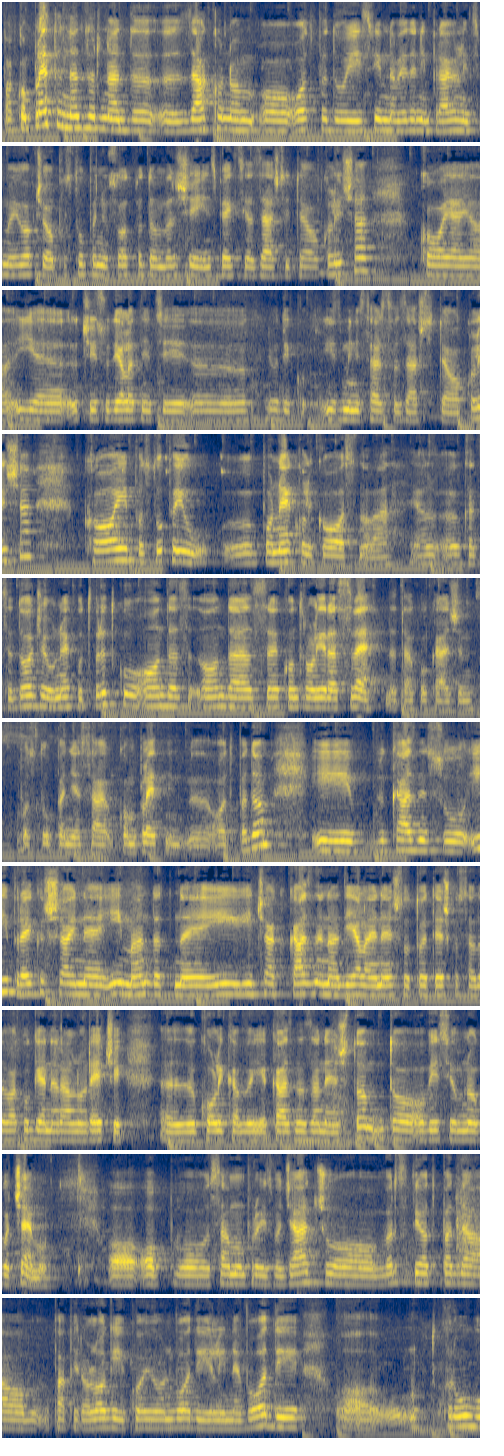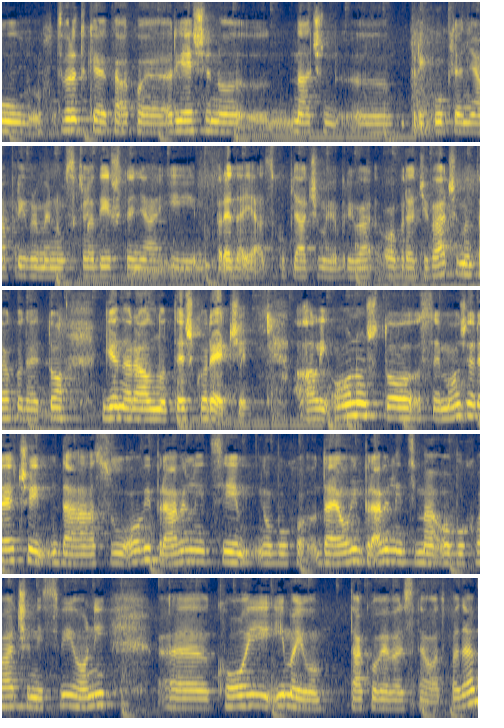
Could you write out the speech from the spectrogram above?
Pa kompletan nadzor nad e, zakonom o otpadu i svim navedenim pravilnicima i uopće o postupanju s otpadom vrši inspekcija zaštite okoliša koja je, čiji su djelatnici e, ljudi iz Ministarstva zaštite okoliša koji postupaju e, po nekoliko osnova. Kad se dođe u neku tvrtku onda, onda se kontrolira sve, da tako kažem, postupanje sa kompletnim otpadom i kazne su i prekršajne i mandatne i, čak kaznena djela je nešto, to je teško sad ovako generalno reći e, kolika je kazna za nešto, to ovisi o mnogo čemu o, o, samom proizvođaču, o vrsti otpada, o papirologiji koju on vodi ili ne vodi, o krugu tvrtke kako je riješeno način e, prikupljanja, privremenog skladištenja i predaja skupljačima i obrađivačima, tako da je to generalno teško reći. Ali ono što se može reći da su ovi pravilnici, da je ovim pravilnicima obuhvaćeni svi oni e, koji imaju takove vrste otpada,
